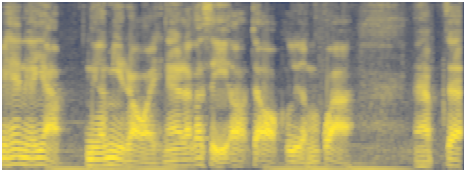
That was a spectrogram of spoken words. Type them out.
ไม่ใช่เนื้อหยาบ เนื้อมีรอยนะแล้วก็สีออกจะออกเหลืองกว่านะครับจะ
